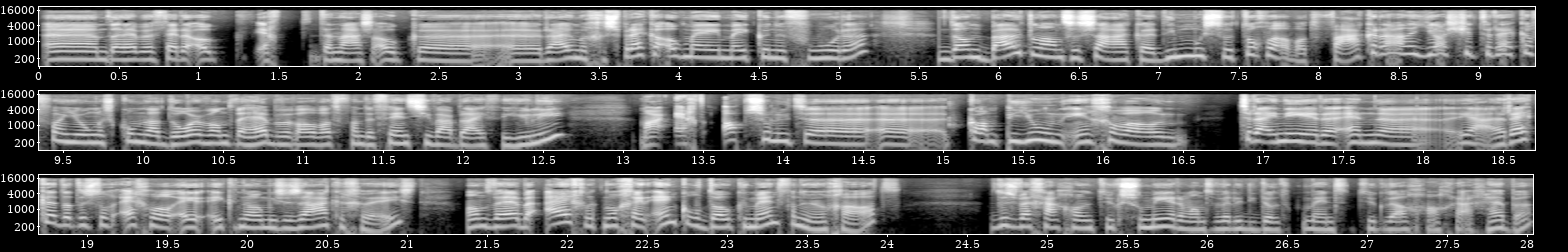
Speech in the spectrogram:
Ehm, daar hebben we verder ook echt daarnaast ook eh, eh, ruime gesprekken ook mee, mee kunnen voeren. Dan buitenlandse zaken, die moesten we toch wel wat vaker aan het jasje trekken. Van jongens, kom nou door, want we hebben wel wat van Defensie, waar blijven jullie? Maar echt absolute kampioen in gewoon traineren en ja, rekken. Dat is toch echt wel e- economische zaken geweest. Want we hebben eigenlijk nog geen enkel document van hun gehad. Dus wij gaan gewoon natuurlijk sommeren, want we willen die documenten natuurlijk wel gewoon graag hebben.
